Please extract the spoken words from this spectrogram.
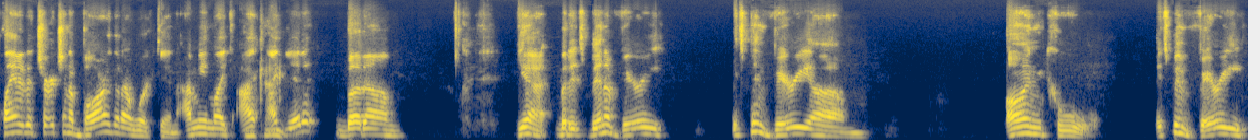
planted a church in a bar that I worked in. I mean, like I, I get it. But um yeah, but it's been a very it's been very um uncool. It's been very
